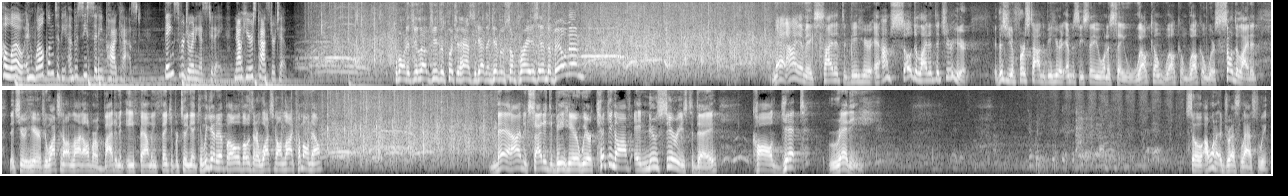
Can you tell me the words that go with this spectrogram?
Hello, and welcome to the Embassy City podcast. Thanks for joining us today. Now, here's Pastor Tim. Come on, if you love Jesus, put your hands together and give him some praise in the building. Man, I am excited to be here, and I'm so delighted that you're here. If this is your first time to be here at Embassy City, we want to say welcome, welcome, welcome. We're so delighted that you're here. If you're watching online, all of our Vitamin E family, thank you for tuning in. Can we get it up for all those that are watching online? Come on now. Man, I'm excited to be here. We're kicking off a new series today called Get Ready. So I want to address last week.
